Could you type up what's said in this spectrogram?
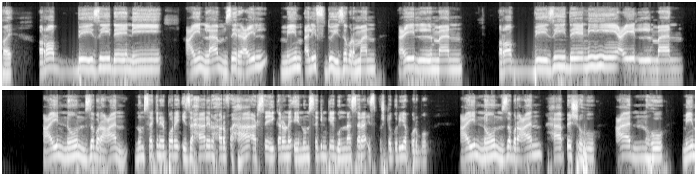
হয়। রব্বি জিদে নি আইন লাম জের আইল মিম আলিফ দুই জবর মান ইলমান রব্বি জিদেনি ইলমান আইন নুন জবর আন নুন সাকিনের পরে ইজহারের হরফ হা আসছে এই কারণে এই নুন সাকিনকে গুন্না ছাড়া স্পষ্ট করিয়া পড়ব আইন নুন জবর আন হা পেশ হু আন হু মিম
